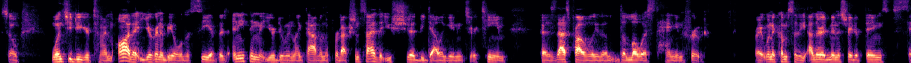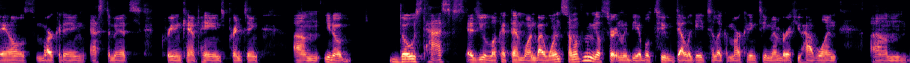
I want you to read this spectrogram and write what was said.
So once you do your time audit, you're going to be able to see if there's anything that you're doing like that on the production side that you should be delegating to your team, because that's probably the, the lowest hanging fruit, right? When it comes to the other administrative things, sales, marketing, estimates, creating campaigns, printing, um, you know, those tasks as you look at them one by one some of them you'll certainly be able to delegate to like a marketing team member if you have one. Um,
